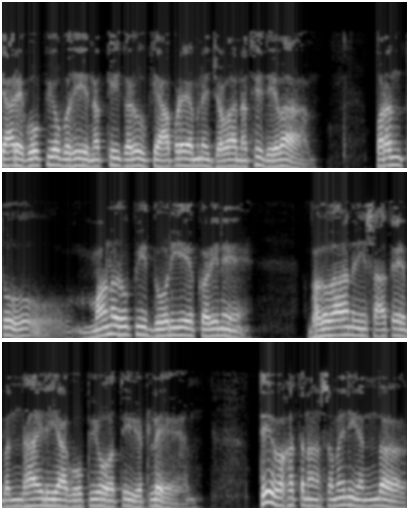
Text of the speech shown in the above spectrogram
ત્યારે ગોપીઓ બધી નક્કી કર્યું કે આપણે એમને જવા નથી દેવા. પરંતુ મનરૂપી દોરીએ કરીને ભગવાનની સાથે બંધાયેલી આ ગોપીઓ હતી એટલે તે વખતના સમયની અંદર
